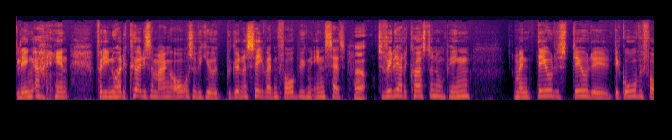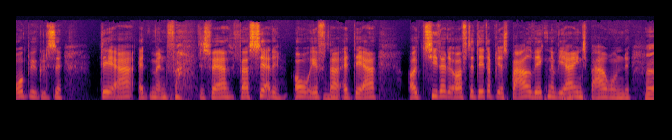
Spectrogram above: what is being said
længere hen. Fordi nu har det kørt i så mange år, så vi kan jo begynde at se, hvad den forebyggende indsats... Ja. Selvfølgelig har det kostet nogle penge, men det er jo det, det, er jo det, det gode ved forebyggelse. Det er, at man for, desværre først ser det år efter, mm. at det er... Og tit er det ofte det, der bliver sparet væk, når vi er i en sparerunde. Ja.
